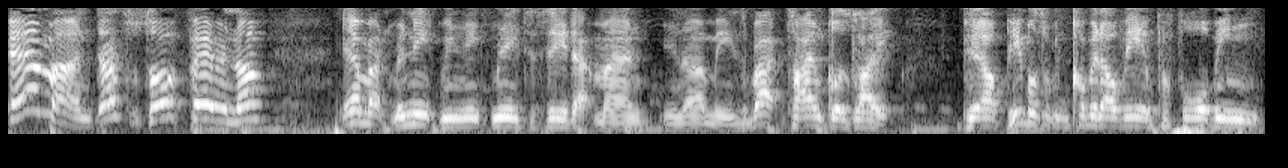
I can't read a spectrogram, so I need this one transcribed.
yeah, man. That's so fair enough. Yeah, man. We need, we need, we need to see that, man. You know what I mean? It's about time because, like, know, people's been coming over here performing.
